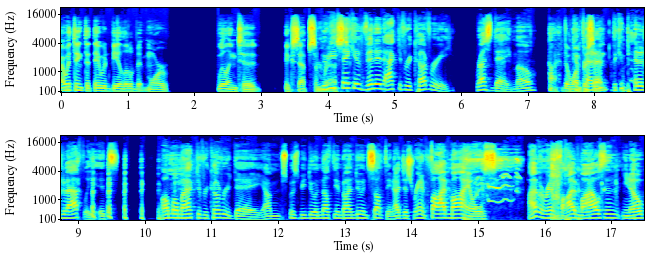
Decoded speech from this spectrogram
I would think that they would be a little bit more willing to accept some who do you rest. think invented active recovery rest day, Mo? the 1%? The competitive athlete. It's I'm on my active recovery day. I'm supposed to be doing nothing, but I'm doing something. I just ran five miles. I haven't ran five miles in you know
